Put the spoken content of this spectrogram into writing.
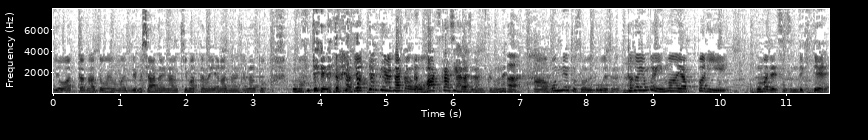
弱ったなと思います、でもしゃあないな決まったのはやらないかなと思って やってるというなんかお恥ずかしい話なんですけどね。あ。本音とそういうところですね、ただやっぱり今やっぱりここまで進んできて、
